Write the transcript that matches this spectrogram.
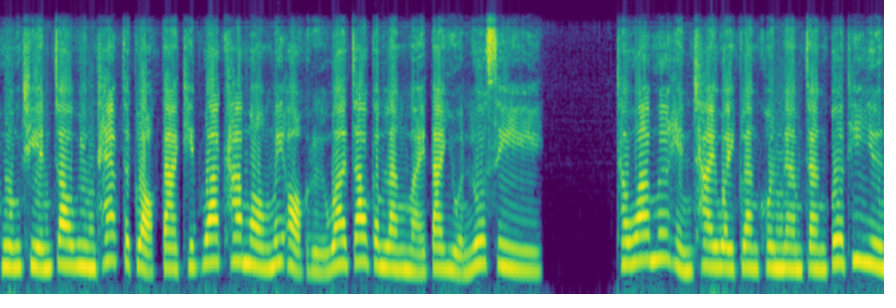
หวงเฉียนจาวินแทบจะกรอกตาคิดว่าข้ามองไม่ออกหรือว่าเจ้ากำลังหมายตาหยวนลั่ซี ทว่าเมื่อเห็นชายวัยกลางคนนามจังโต้ที่ยืน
